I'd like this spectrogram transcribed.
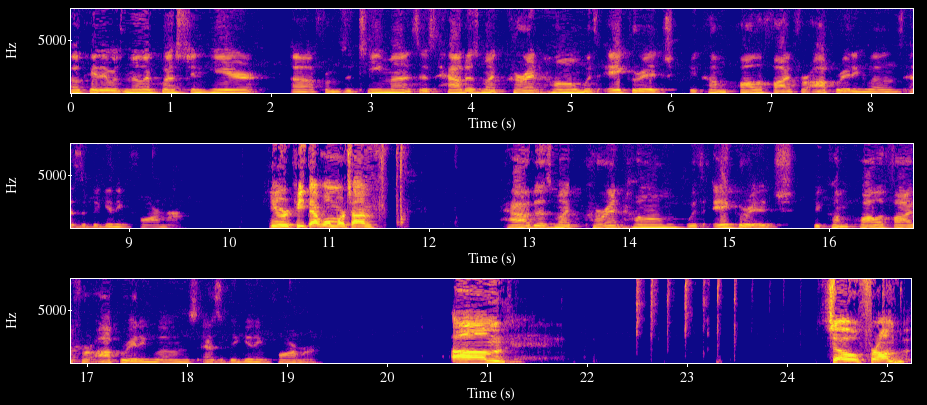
Okay, there was another question here uh, from Zatima. It says, how does my current home with acreage become qualified for operating loans as a beginning farmer? Can you repeat that one more time? How does my current home with acreage become qualified for operating loans as a beginning farmer? Um, so from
